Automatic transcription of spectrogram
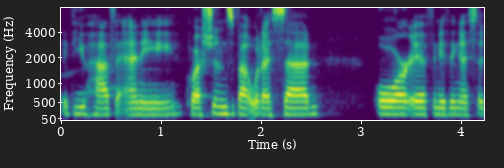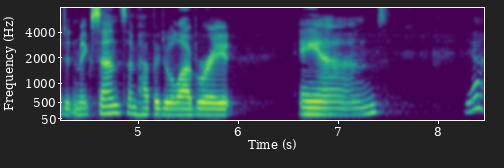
if you have any questions about what I said or if anything I said didn't make sense. I'm happy to elaborate. And yeah.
